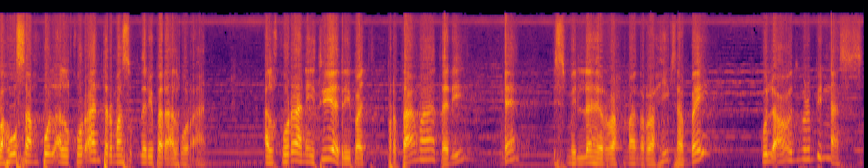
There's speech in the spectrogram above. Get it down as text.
bahawa sampul Al-Quran termasuk daripada Al-Quran. Al-Quran itu ya dari pertama tadi, ya, Bismillahirrahmanirrahim sampai Qul a'udzu birabbin nas.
